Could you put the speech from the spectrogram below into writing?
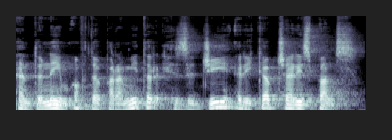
and the name of the parameter is gReCAPTCHA response.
